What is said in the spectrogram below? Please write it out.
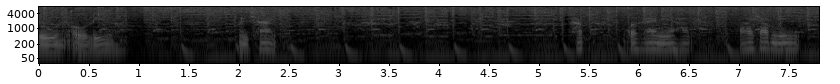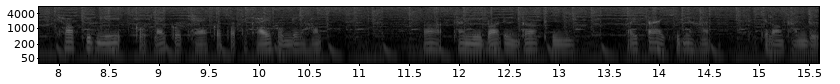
รูนโอลีไม่ใช่ ครับก็แค่นี้ครับถ้าชอบนี้ชอบคลิปนี้กดไลค์กดแชร์กดซับสไครต์ผมด้วยนะครับ ก็ถ้ามีบอสอื่นก็พิมพ์ไว้ใต้คลิปนะครับ จะลองทำดู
